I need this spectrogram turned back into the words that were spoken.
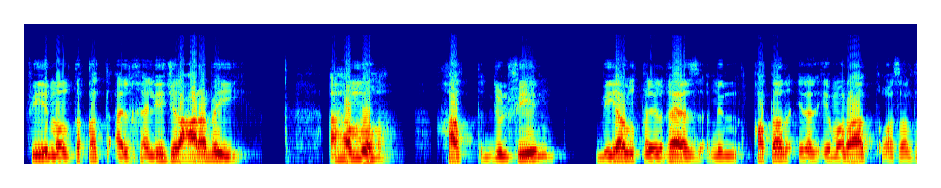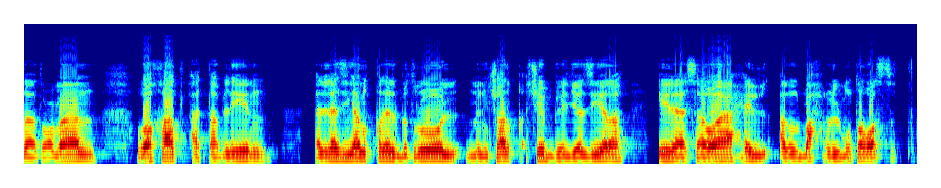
في منطقة الخليج العربي. أهمها خط الدولفين بينقل الغاز من قطر إلى الإمارات وسلطنة عمان وخط التابلين الذي ينقل البترول من شرق شبه الجزيرة إلى سواحل البحر المتوسط.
